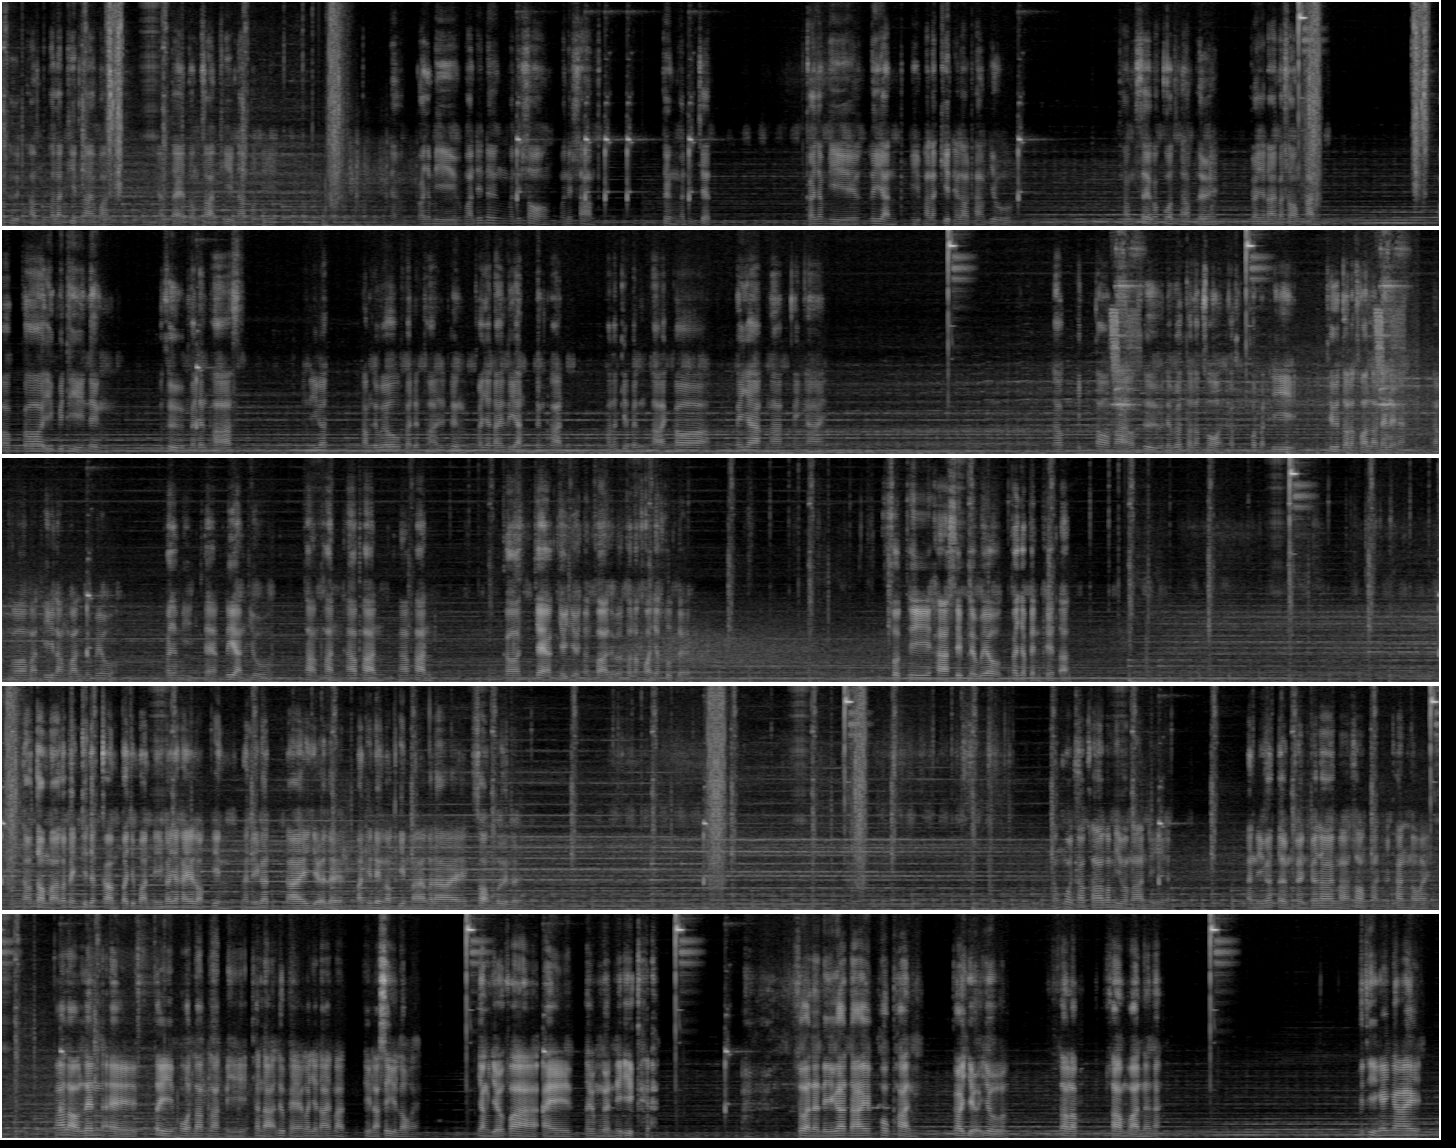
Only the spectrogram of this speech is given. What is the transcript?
ก็คือทำภารกิจรายวันนะแต่ตรงสามขีดด้านนนี้นะก็จะมีวันที่หนึ่งวันที่สองวันที่สามถึงวันที่เจ็ดก็จะมีเรียนมีภารกิจให้เราทำอยู่ทำเสร็จก็กดรับเลย ก็จะได้มาสองพันแล้วก็อีกวิธีหนึ่งก็คือ Battle Pass อันนี้ก็ ทำเลเวล Battle Pass ถึงก็จะได้เหรียญ1,000ภารกิจ Battle Pass ก็ไม่ยากมากง่ายๆแล้วอีกต่อมาก็คือเลเวลตัวละครก็คือกดมาที่ชื่อตัวละครเราได้เลยนะ แล้วก็มาที่รางวัลเลเวลก็จะมีแจกเหรียญอยู่3,000 5,000 5,000ก็แจกเยอะๆจนฝ่าเลเวลตัวละครจะสุดเลย สุดที่ 50 เลเวล ก็จะเป็นเพชรละ แล้วต่อมาก็เป็นกิจกรรมปัจจุบันนี้ก็จะให้ล็อกอิน อันนี้ก็ได้เยอะเลย วันที่หนึ่งล็อกอินมาก็ได้ 20,000 เลยทั้งหมดคร่าวๆก็มีประมาณนี้ อันนี้ก็เติมเงินก็ได้มา2,000ค่อนข้างน้อย ถ้าเราเล่นไอ้สี่โหมดหลักๆนี้ชนะหรือแพ้ก็จะได้มาทีละ400อย่างเยอะฝ่าไอ้เติมเงินนี่อีก ส่วนอันนี้ก็ได้6,000ก็เยอะอยู่สำหรับ3วันนะนะ วิธีง่าย ๆ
